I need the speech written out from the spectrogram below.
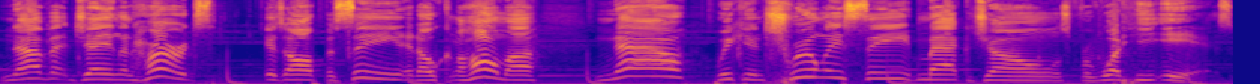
now that Jalen Hurts is off the scene at Oklahoma, now we can truly see Mac Jones for what he is,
